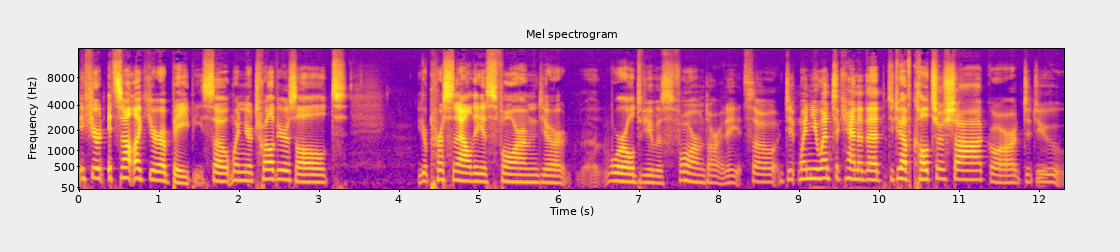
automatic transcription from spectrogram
if you're, it's not like you're a baby. So when you're 12 years old, your personality is formed, your uh, worldview is formed already. So did, when you went to Canada, did you have culture shock or did you,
